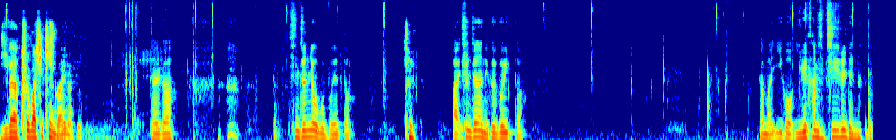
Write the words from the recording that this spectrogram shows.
니가 출발시킨 거 아이가? 잘 가. 신전 요구 보냈다. 아, 신전 안에 그거 있다. 잠깐만, 이거 237일 됐는데.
